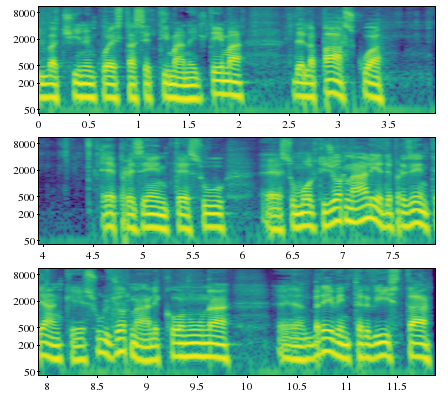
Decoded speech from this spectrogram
il vaccino in questa settimana. Il tema della Pasqua è presente su, eh, su, molti giornali ed è presente anche sul giornale con una eh, breve intervista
